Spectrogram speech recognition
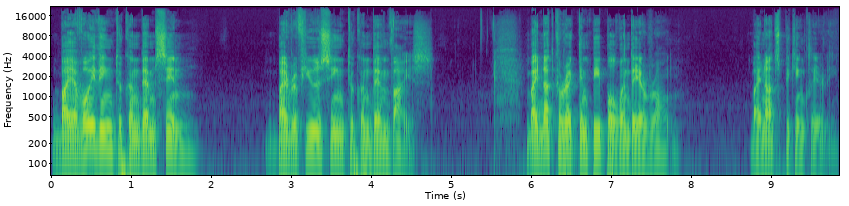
by avoiding to condemn sin, by refusing to condemn vice, by not correcting people when they are wrong by not speaking clearly.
